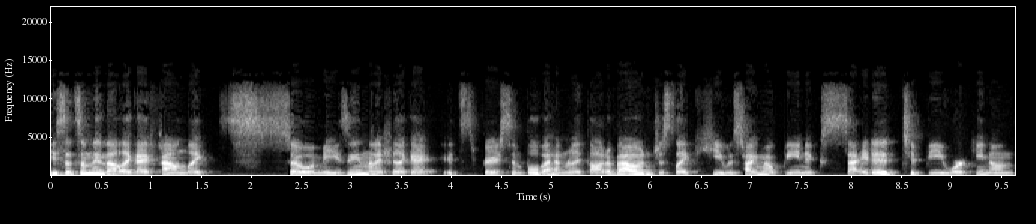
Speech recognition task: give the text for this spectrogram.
he said something that like I found like so amazing that I feel like I it's very simple, but I hadn't really thought about. And just like he was talking about being excited to be working on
